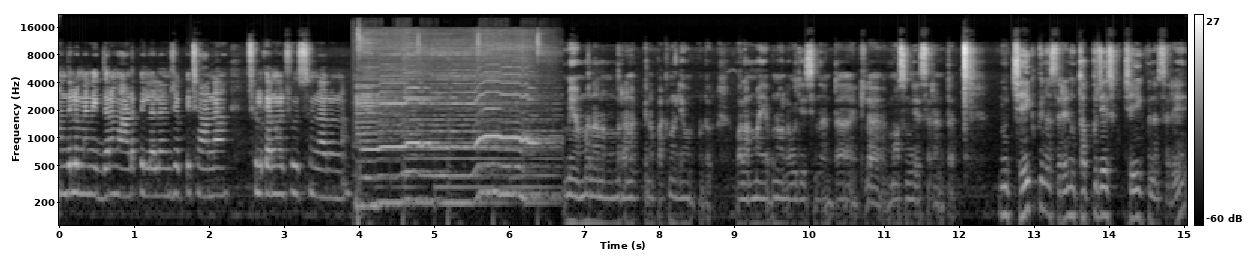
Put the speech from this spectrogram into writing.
అందులో మేము ఇద్దరం ఆడపిల్లలు అని చెప్పి చాలా చులకనగా చూస్తున్నారు అన్న మీ అమ్మ నాన్న ముందర అనకపోయినా పక్కన వాళ్ళు ఏమనుకుంటారు? వాళ్ళ అమ్మాయి ఎవరినో లవ్ చేసిందంట ఇట్లా మోసం చేశారంట. నువ్వు చేయకపోయినా సరే నువ్వు తప్పు చేసి చేయకపోయినా సరే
